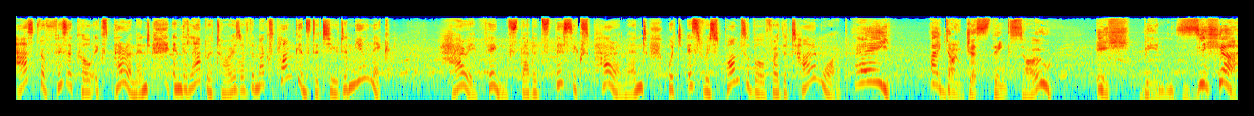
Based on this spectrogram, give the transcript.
astrophysical experiment in the laboratories of the Max Planck Institute in Munich. Harry thinks that it's this experiment which is responsible for the time warp. Hey, I don't just think so. Ich bin sicher.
